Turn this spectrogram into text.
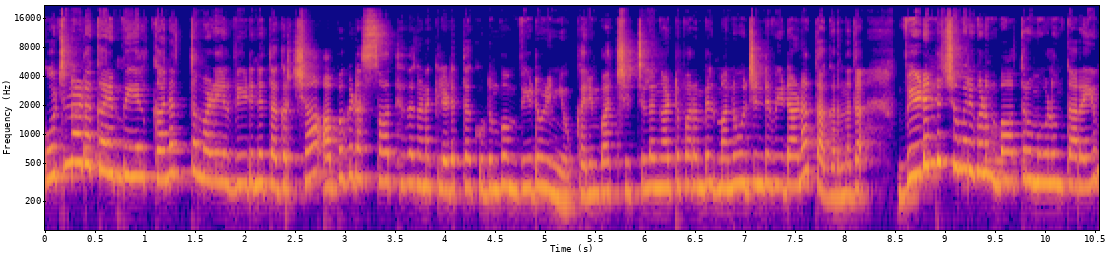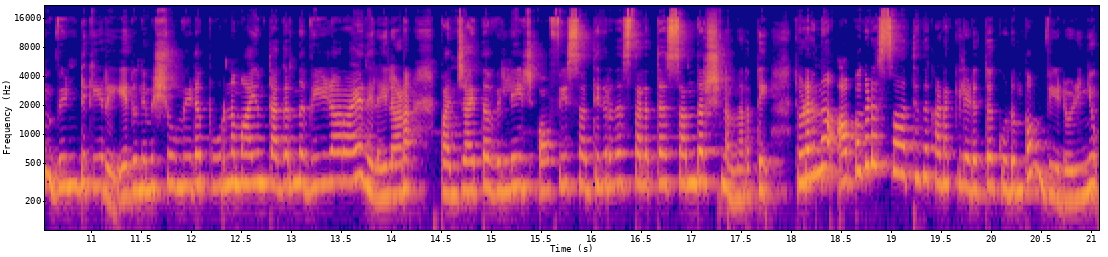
കൂറ്റനാട് കരിമ്പയിൽ കനത്ത മഴയിൽ വീടിന് തകർച്ച അപകട സാധ്യത കണക്കിലെടുത്ത് കുടുംബം വീടൊഴിഞ്ഞു. കരിമ്പ ചിറ്റലങ്ങാട്ട് പറമ്പിൽ മനോജിന്റെ വീടാണ് തകർന്നത്. വീടിന്റെ ചുമരുകളും ബാത്റൂമുകളും തറയും വിണ്ട് കീറി. ഏതു നിമിഷവും വീട് പൂർണമായും തകർന്ന് വീഴാറായ നിലയിലാണ് പഞ്ചായത്ത് വില്ലേജ് ഓഫീസ് അധികൃതർ സ്ഥലത്ത് സന്ദർശനം നടത്തി. തുടർന്ന് അപകട സാധ്യത കണക്കിലെടുത്ത് കുടുംബം വീടൊഴിഞ്ഞു.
